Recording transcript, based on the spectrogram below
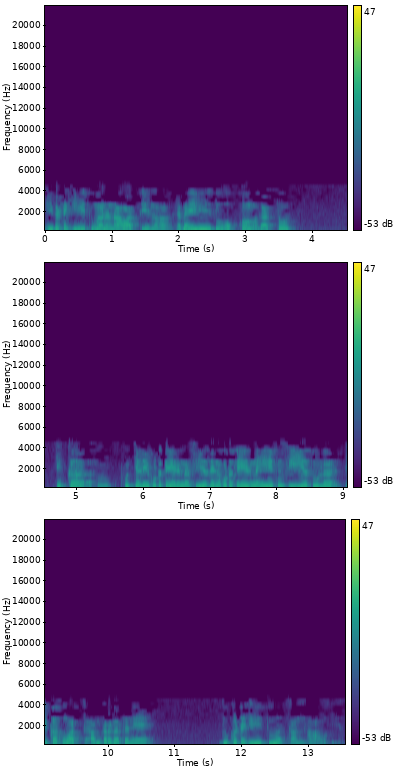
ඒකට හේතු ගණනාවක් තියෙනවා. හැබැයි හේතු ඔක්කොම ගත්තොත් එක පුජ්‍යලයකට තේරෙන 100 දෙනෙකුට තේරෙන හේතු 100 තුල එකකවත් අන්තර්ගත නැහැ. දුකට හේතුව තණ්හාව කියලා.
